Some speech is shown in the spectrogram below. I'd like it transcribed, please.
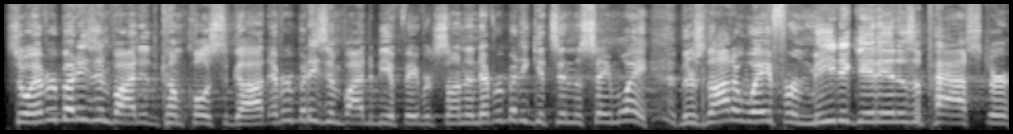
So everybody's invited to come close to God. Everybody's invited to be a favorite son, and everybody gets in the same way. There's not a way for me to get in as a pastor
